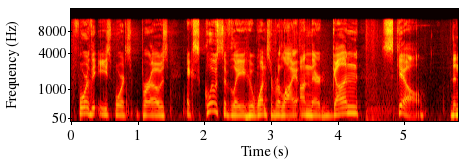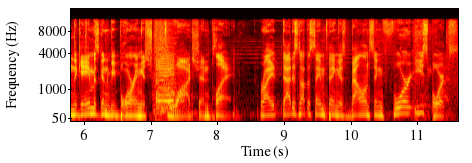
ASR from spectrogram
for the esports bros exclusively who want to rely on their gun skill, then the game is going to be boring as to watch and play, right? That is not the same thing as balancing for esports.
